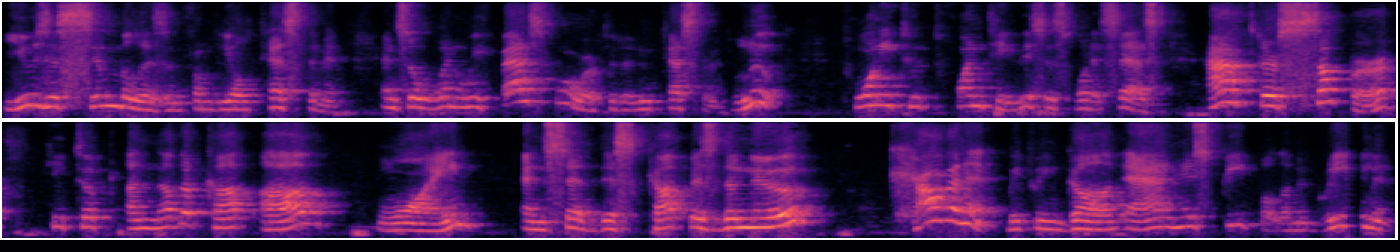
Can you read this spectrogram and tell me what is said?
uses symbolism from the Old Testament. And so when we fast forward to the New Testament, Luke 22, 20, this is what it says. After supper, he took another cup of wine and said, this cup is the new covenant between God and his people, an agreement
